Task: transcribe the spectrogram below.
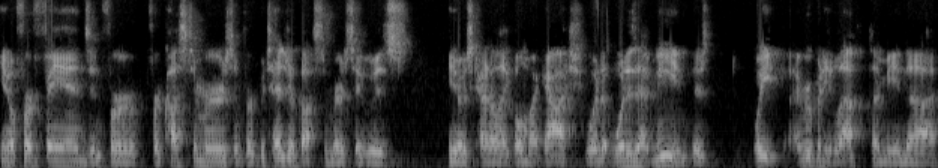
you know for fans and for for customers and for potential customers, it was you know it's kind of like oh my gosh, what what does that mean? There's wait, everybody left. I mean, uh,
